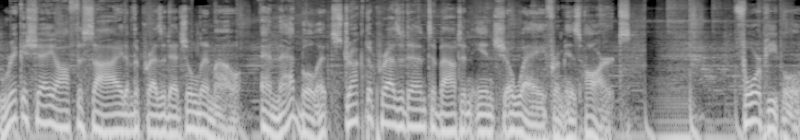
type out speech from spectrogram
ricochet off the side of the presidential limo, and that bullet struck the president about an inch away from his heart. Four people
